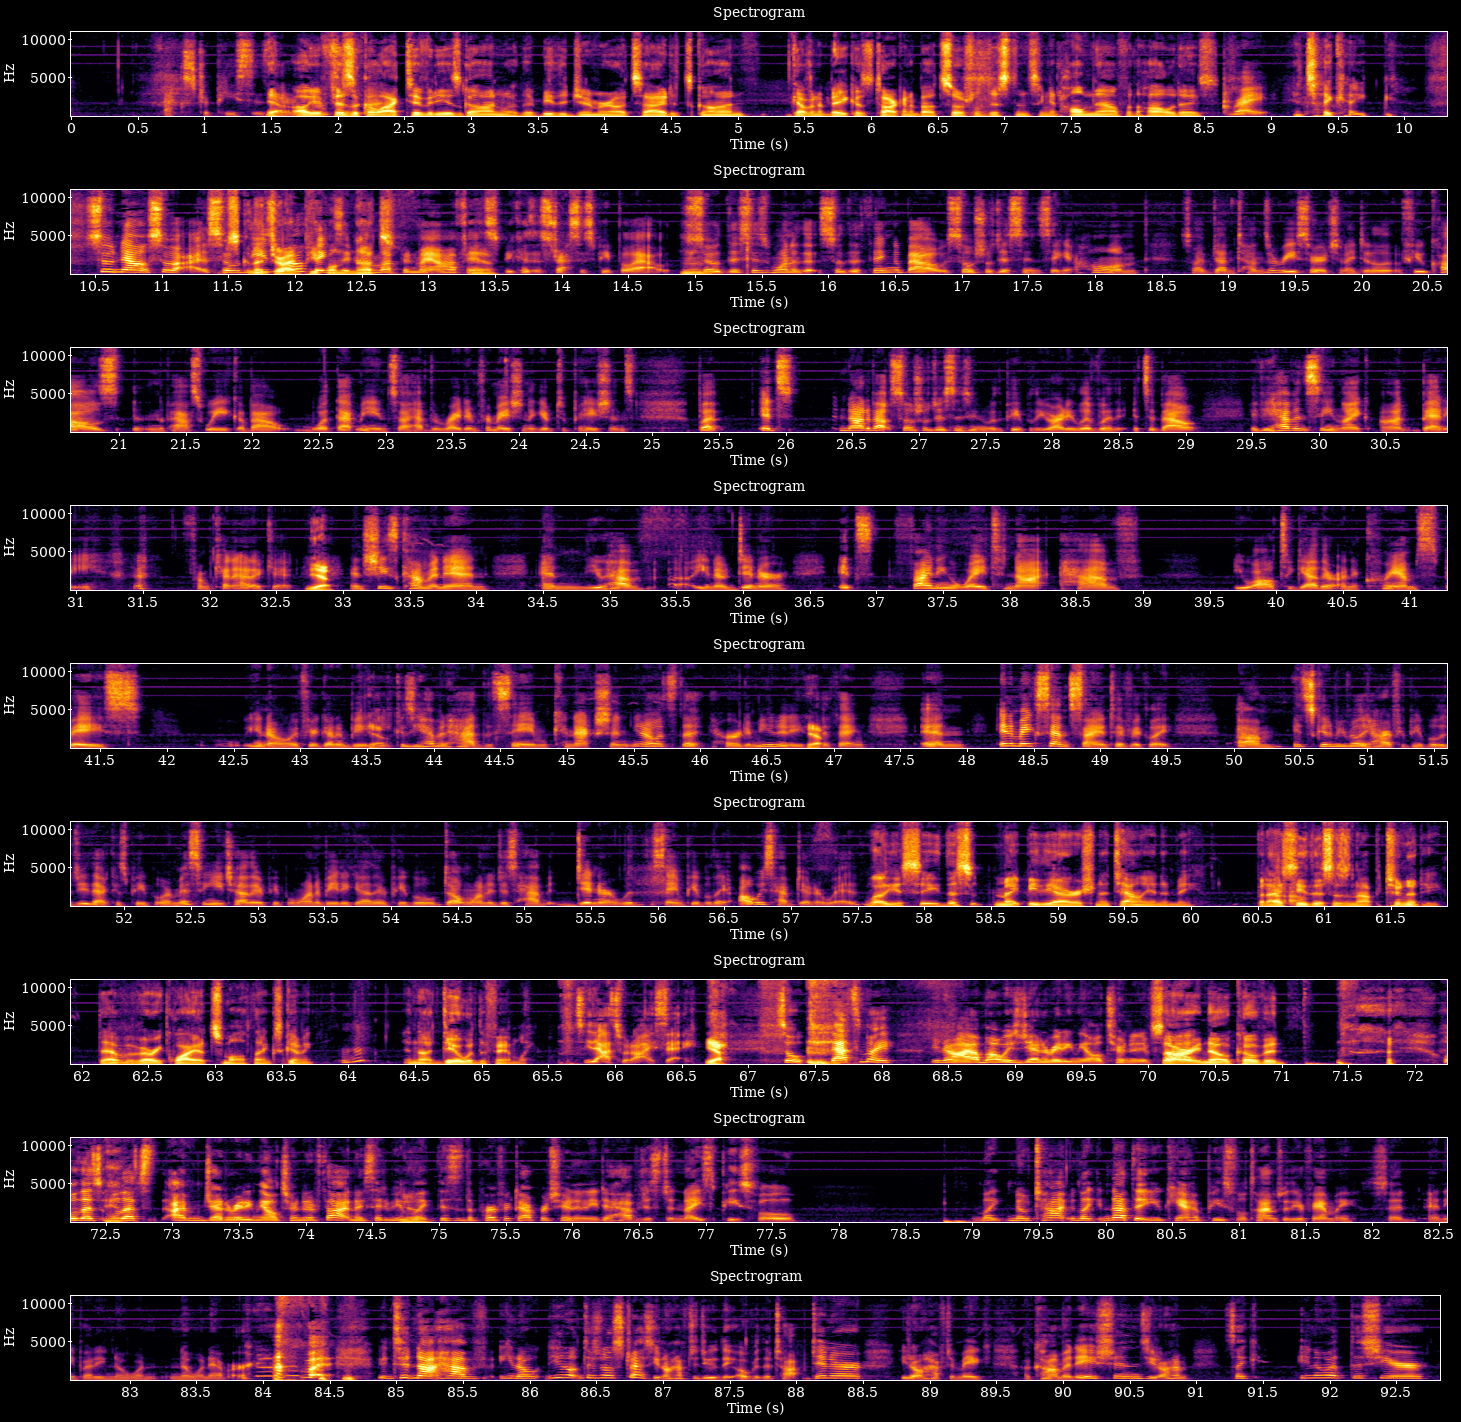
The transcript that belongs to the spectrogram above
extra pieces. Yeah, all your so physical fun. activity is gone, whether it be the gym or outside, it's gone. Governor Baker's talking about social distancing at home now for the holidays. Right. It's like, hey, So now, so I- so these are all things that come up in my office Yeah. because it stresses people out. Hmm. So this is one of the so the thing about social distancing at home. So I've done tons of research and I did a, a few calls in the past week about what that means. So I have the right information to give to patients, but it's not about social distancing with the people that you already live with. It's about if you haven't seen like Aunt Betty from Connecticut, yeah, and she's coming in and you have uh, you know dinner it's finding a way to not have you all together in a crammed space you know if you're going to be Yeah. because you haven't had the same connection you know it's the herd immunity Yep. thing and and it makes sense scientifically um, it's going to be really hard for people to do that because people are missing each other. People want to be together. People don't want to just have dinner with the same people they always have dinner with. Well, you see, this might be the Irish and Italian in me, but I see this as an opportunity to Mm. have a very quiet, small Thanksgiving Mm-hmm. and not deal with the family. See, that's what I say. Yeah. So that's my, you know, I'm always generating the alternative. Sorry, thought. no COVID. Well, that's well, that's I'm generating the alternative thought, and I say to people Yeah. like, this is the perfect opportunity to have just a nice, peaceful, like no time, like not that you can't have peaceful times with your family. Said anybody, no one, no one ever. but to not have, you know, you don't. there's no stress. You don't have to do the over the top dinner. You don't have to make accommodations. You don't have. It's like you know what, this year,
